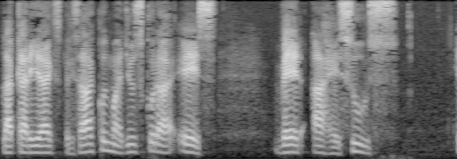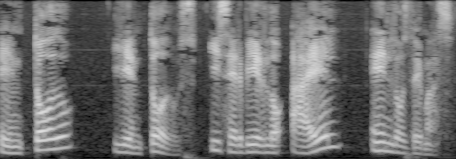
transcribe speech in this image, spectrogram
La caridad expresada con mayúscula es ver a Jesús en todo y en todos y servirlo a Él en los demás.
